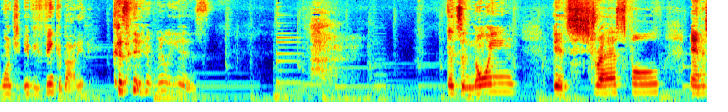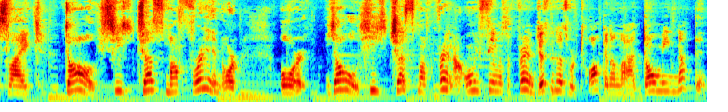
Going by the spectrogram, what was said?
once if you think about it, because it really is. It's annoying, it's stressful, and it's like, dog, she's just my friend, or or yo, he's just my friend. I only see him as a friend. Just because we're talking a lot don't mean nothing.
